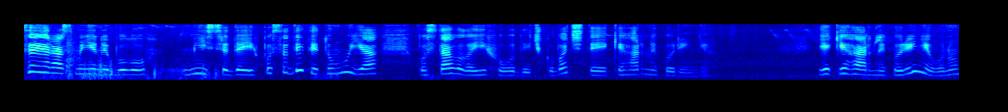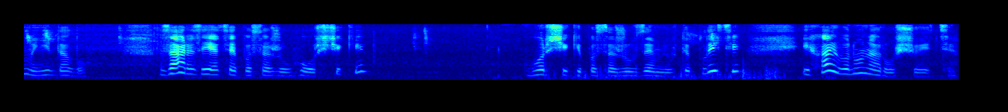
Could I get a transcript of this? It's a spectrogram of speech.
Цей раз мені не було місця, де їх посадити, тому я поставила їх у водичку. Бачите, яке гарне коріння. Яке гарне коріння воно мені дало. Зараз я це посажу в горщики. Горщики посажу в землю в теплиці, і хай воно нарощується.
